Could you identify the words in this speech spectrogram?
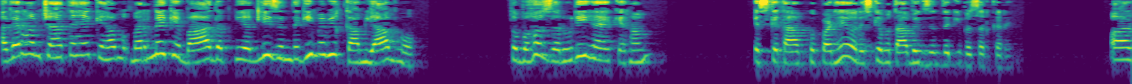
اگر ہم چاہتے ہیں کہ ہم مرنے کے بعد اپنی اگلی زندگی میں بھی کامیاب ہوں، تو بہت ضروری ہے کہ ہم اس کتاب کو پڑھیں اور اس کے مطابق زندگی بسر کریں۔ اور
